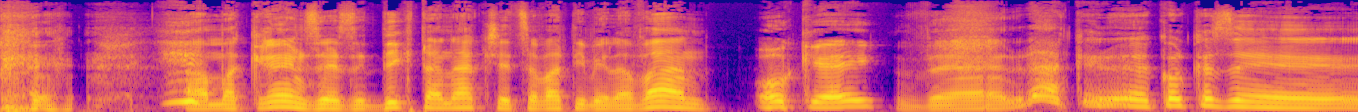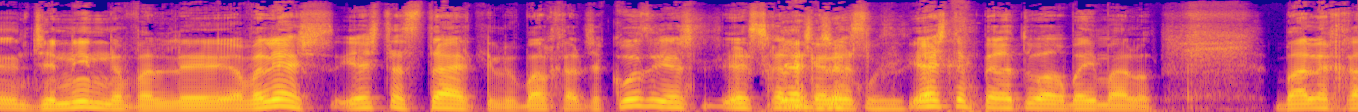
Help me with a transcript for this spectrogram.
המקרן זה איזה דיקט ענק שצבעתי בלבן, אוקיי. ואני יודע, כאילו, הכל כזה ג'נין, אבל, אה, אבל יש, יש את הסטייל, כאילו, בא לך ג'קוזי, יש, יש לך להיכנס. יש טמפרטורה 40 מעלות. בא לך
